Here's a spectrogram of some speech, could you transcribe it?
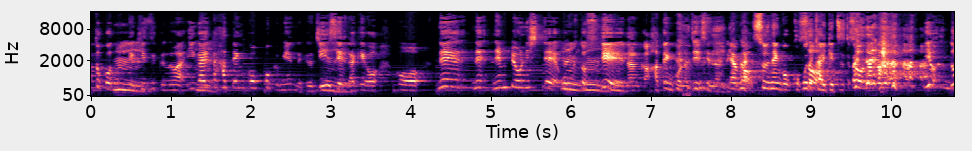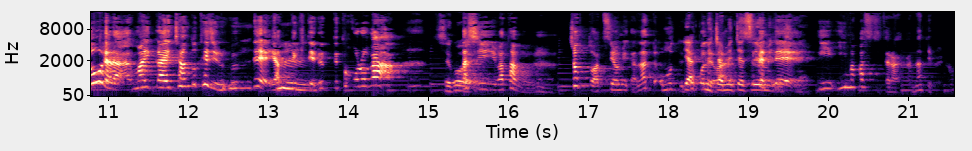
うとこって気づくのは、意外と破天荒っぽく見えるんだけど、人生だけをこう、ね、ね、年表にしておくとすげえなんか破天荒な人生なんだけど。やばい、数年後ここで解決とか。そう、そうなんか、よどうやら毎回ちゃんと手順踏んでやってきてるってところが、すごい。私は多分、ちょっとは強みかなって思ってるところではめちゃめちゃ強みですね全て言い言いまかせてたら、なんて言うの？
